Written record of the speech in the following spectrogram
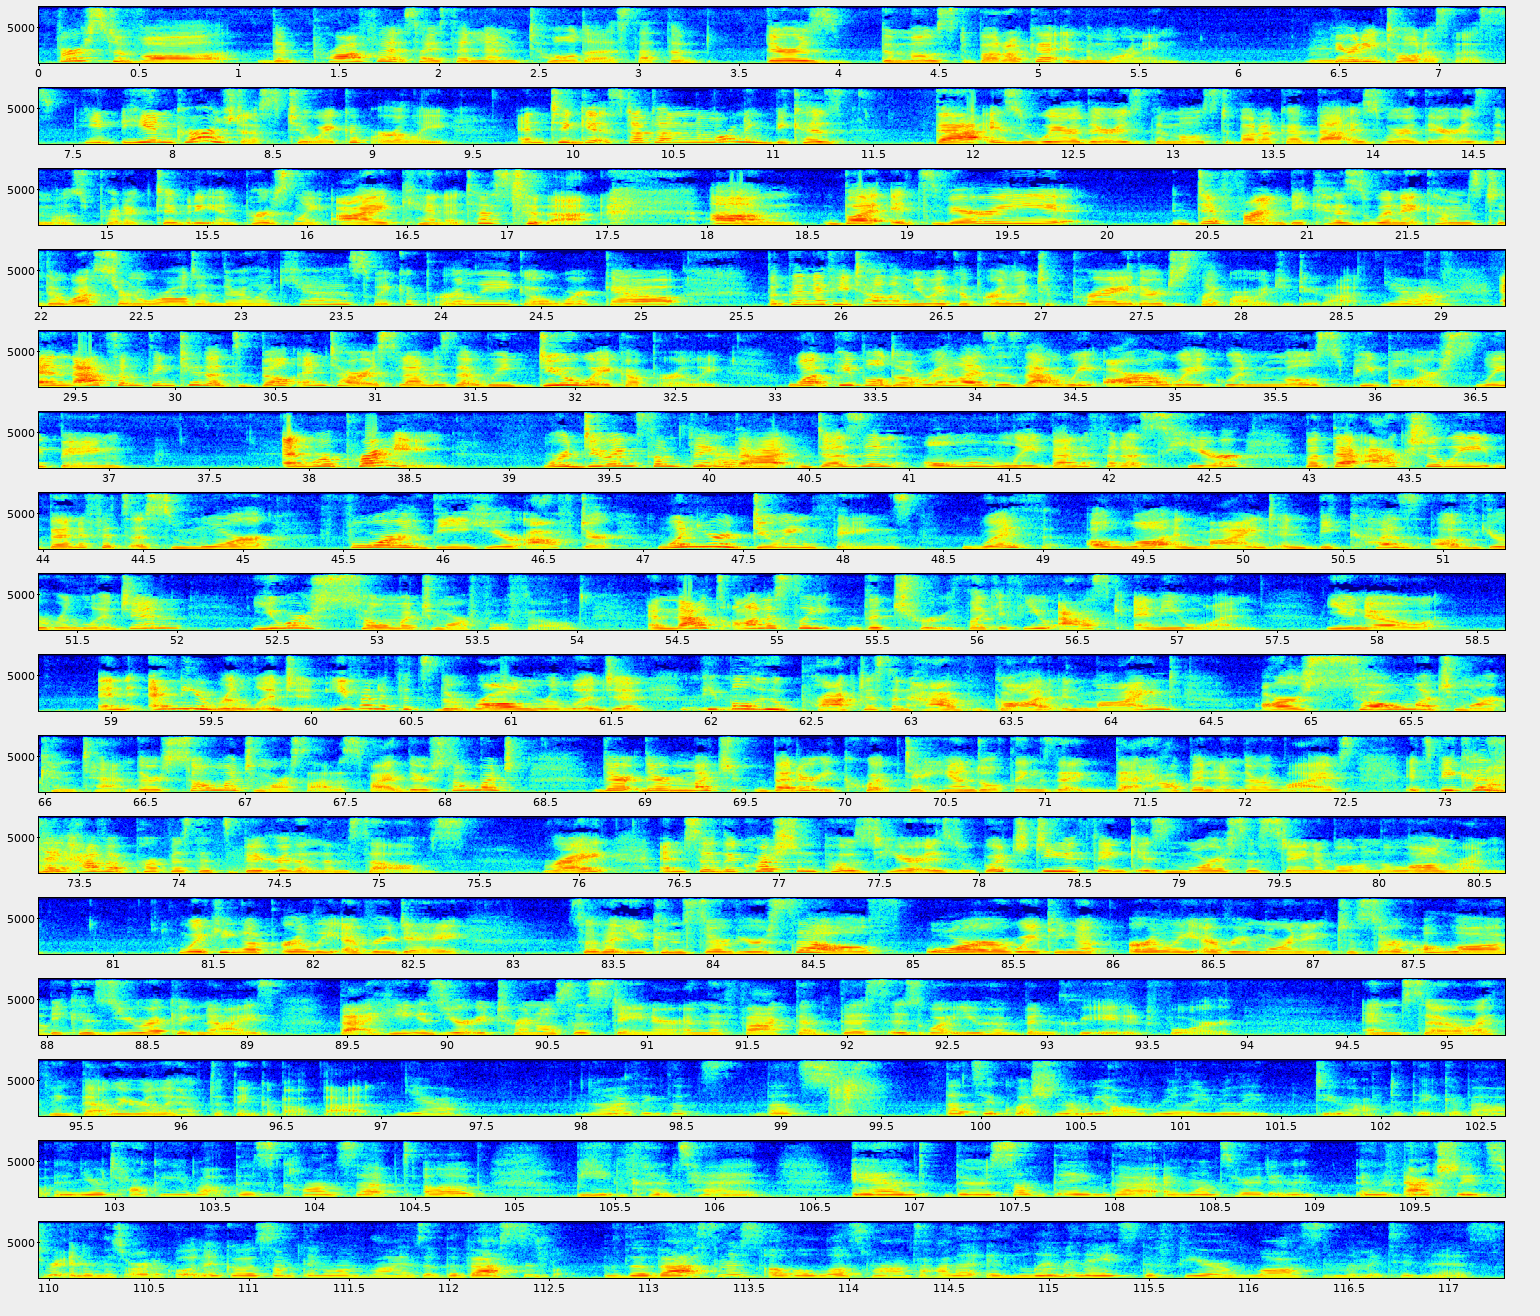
First of all, the Prophet ﷺ told us that the there is the most barakah in the morning. He mm-hmm. already told us this. He he encouraged us to wake up early and to get stuff done in the morning because that is where there is the most barakah. That is where there is the most productivity. And personally, I can attest to that. Um, but it's very different because when it comes to the Western world and they're like, yes, wake up early, go work out. But then if you tell them you wake up early to pray, they're just like, why would you do that? Yeah. And that's something too that's built into our Islam is that we do wake up early. What people don't realize is that we are awake when most people are sleeping and we're praying. We're doing something Yeah. that doesn't only benefit us here, but that actually benefits us more for the hereafter. When you're doing things with Allah in mind and because of your religion, you are so much more fulfilled. And that's honestly the truth. Like, if you ask anyone, you know, in any religion, even if it's the wrong religion, mm-hmm. people who practice and have God in mind are so much more content. They're so much more satisfied. They're so much they're they're much better equipped to handle things that that happen in their lives. It's because they have a purpose that's bigger than themselves, right? And so the question posed here is which do you think is more sustainable in the long run? Waking up early every day so that you can serve yourself, or waking up early every morning to serve Allah because you recognize that He is your eternal sustainer and the fact that this is what you have been created for. And so I think that we really have to think about that. Yeah. No, I think that's that's that's a question that we all really really do have to think about. And you're talking about this concept of being content. And there's something that I once heard, and, and actually it's written in this article, and it goes something along the lines of the vastness, the vastness of Allah subhanahu wa ta'ala eliminates the fear of loss and limitedness.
